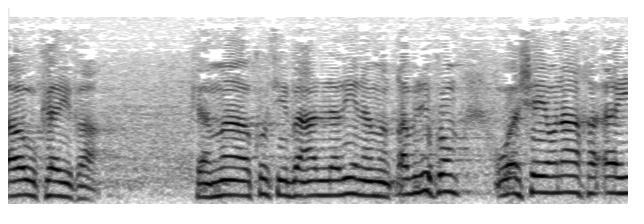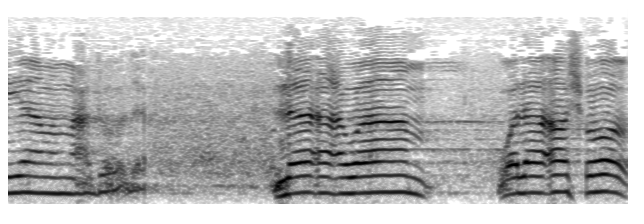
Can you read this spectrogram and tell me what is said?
أو كيف. كما كتب على الذين من قبلكم وشيء آخر أياما معدودة. لا أعوام ولا أشهر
